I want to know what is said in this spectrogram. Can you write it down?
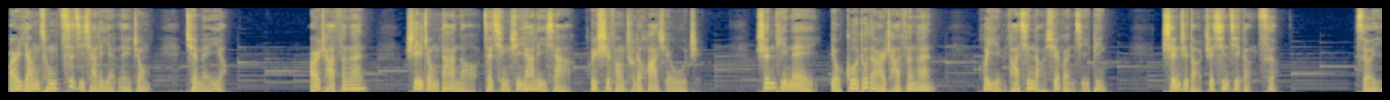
而洋葱刺激下的眼泪中却没有儿茶酚胺。是一种大脑在情绪压力下会释放出的化学物质，身体内有过多的儿茶酚胺，会引发心脑血管疾病，甚至导致心肌梗塞。所以，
